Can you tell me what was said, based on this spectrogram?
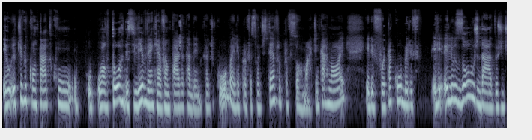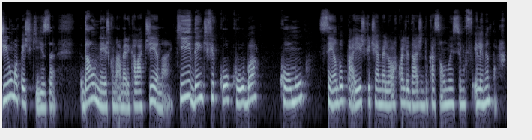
eu, eu, tive contato com o, o, o, autor desse livro, que é a Vantagem Acadêmica de Cuba. Ele é professor de Stanford, professor Martin Carnoy. Ele foi para Cuba, ele, ele, ele usou os dados de uma pesquisa da Unesco na América Latina que identificou Cuba como sendo o país que tinha a melhor qualidade de educação no ensino elementar,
